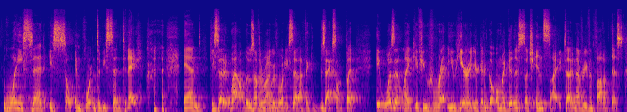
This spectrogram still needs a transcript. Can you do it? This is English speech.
what he said is so important to be said today. and he said it well. There was nothing wrong with what he said. I think it was excellent. But it wasn't like if you, you hear it, you're going to go, oh my goodness, such insight. I never even thought of this.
